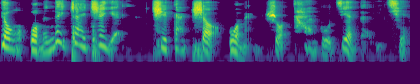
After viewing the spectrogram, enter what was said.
用我们内在之眼去感受我们所看不见的一切。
